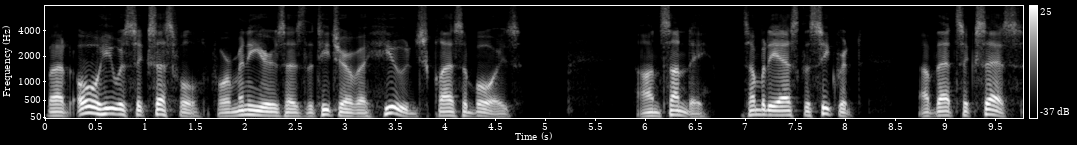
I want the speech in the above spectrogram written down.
But oh, he was successful for many years as the teacher of a huge class of boys. On Sunday, somebody asked the secret of that success.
